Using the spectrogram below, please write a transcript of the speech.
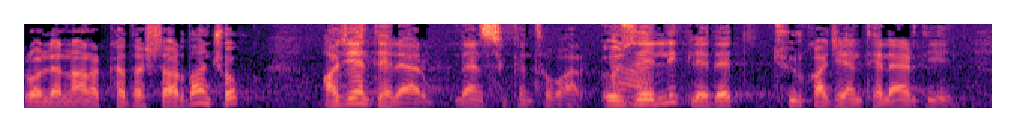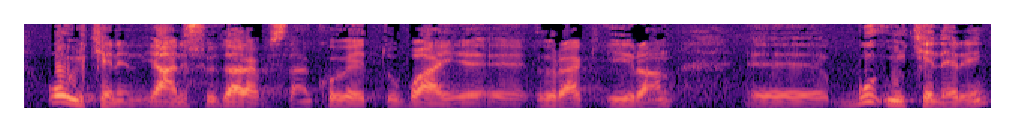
rol alan arkadaşlardan çok acentelerden sıkıntı var. Özellikle de Türk acenteler değil. O ülkenin yani Suudi Arabistan, Kuveyt, Dubai, e, Irak, İran e, bu ülkelerin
